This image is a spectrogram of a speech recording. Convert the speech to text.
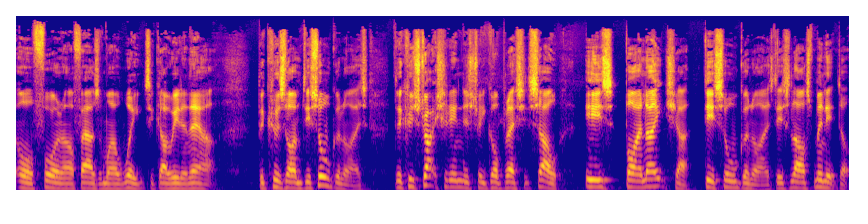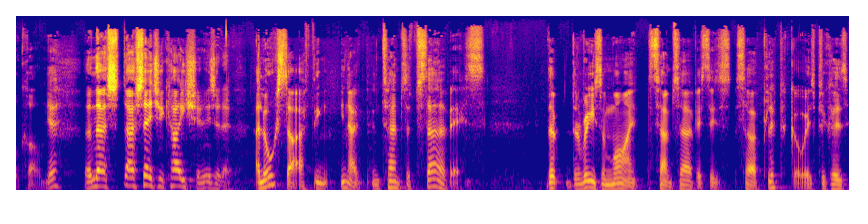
or four and a half hours of my week to go in and out because I'm disorganised. The construction industry, God bless its soul, is by nature disorganised. It's lastminute.com. Yeah. And that's that's education, isn't it? And also, I think, you know, in terms of service, the, the reason why the term service is so applicable is because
